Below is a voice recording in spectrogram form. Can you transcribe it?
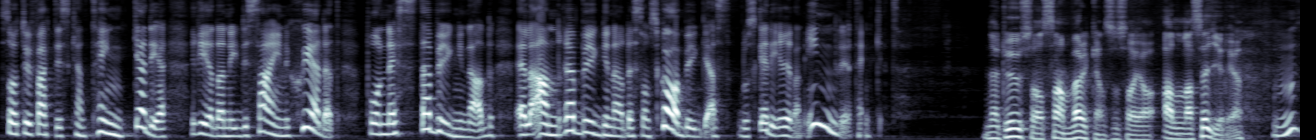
Så att du faktiskt kan tänka det redan i designskedet på nästa byggnad eller andra byggnader som ska byggas. Då ska det redan in i det tänket. När du sa samverkan så sa jag alla säger det. Mm.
